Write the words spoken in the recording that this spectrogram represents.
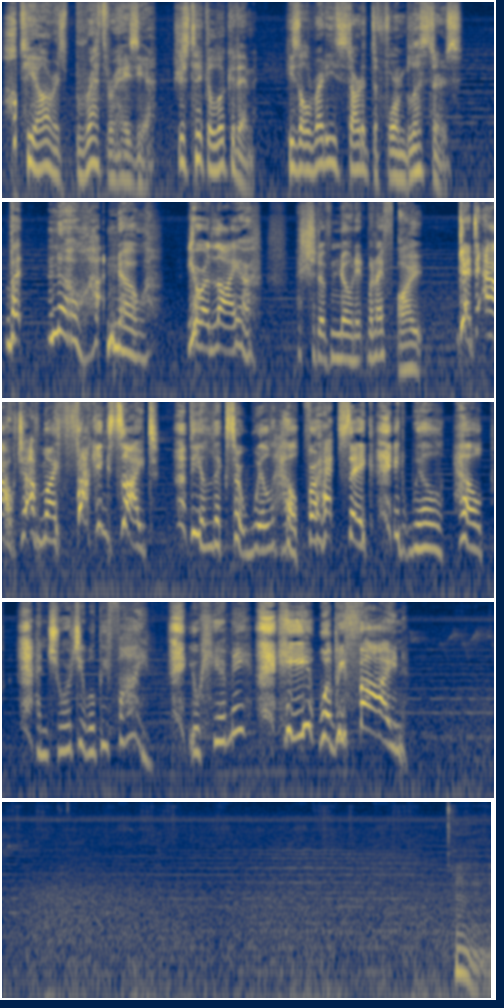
Tiara's breath, Rahazia. Just take a look at him. He's already started to form blisters. But no, no. You're a liar. I should have known it when I. F- I. Get out of my fucking sight! The elixir will help, for heck's sake! It will help! And Georgie will be fine. You hear me? He will be fine! Hmm.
